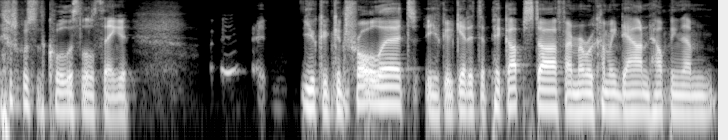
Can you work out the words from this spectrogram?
This was the coolest little thing. You could control it. You could get it to pick up stuff. I remember coming down and helping them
